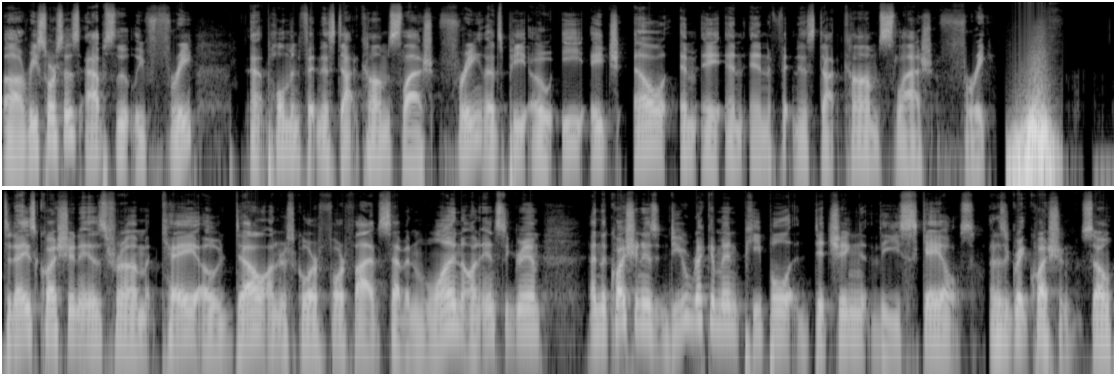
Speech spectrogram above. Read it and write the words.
uh, resources absolutely free at poehlmannfitness.com slash free. That's P-O-E-H-L-M-A-N-N fitness.com slash free. Today's question is from K Odell underscore 4571 on Instagram. And the question is Do you recommend people ditching the scales? That is a great question. So,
